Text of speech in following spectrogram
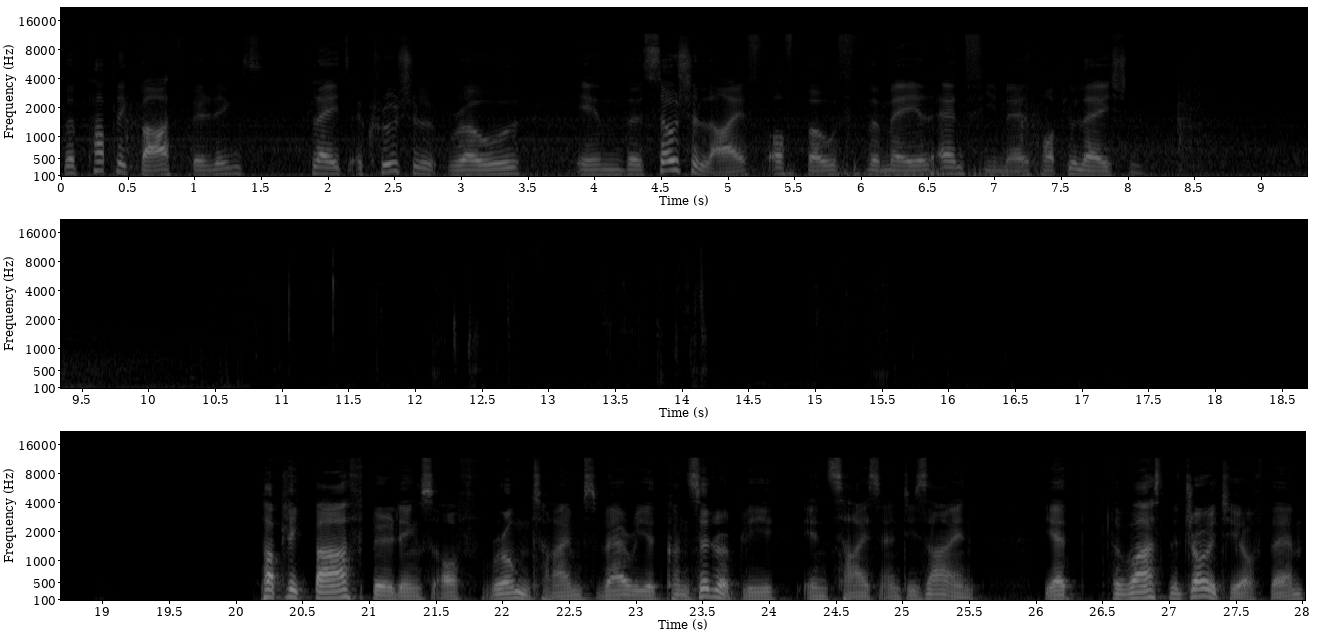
the public bath buildings played a crucial role in the social life of both the male and female population. Public bath buildings of Roman times varied considerably in size and design, yet the vast majority of them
